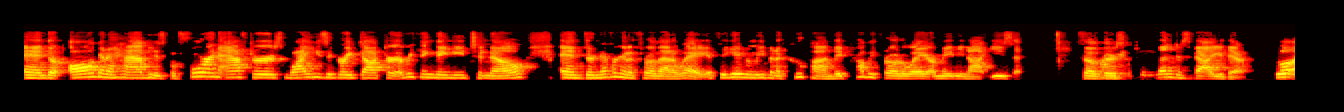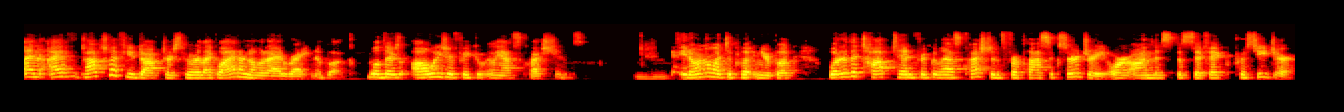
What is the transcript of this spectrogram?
and they're all going to have his before and afters, why he's a great doctor, everything they need to know. And they're never going to throw that away. If they gave him even a coupon, they'd probably throw it away or maybe not use it. So there's tremendous value there. Well, and I've talked to a few doctors who are like, well, I don't know what I'd write in a book. Well, there's always your frequently asked questions. Mm-hmm. If you don't know what to put in your book, what are the top 10 frequently asked questions for plastic surgery or on this specific procedure?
